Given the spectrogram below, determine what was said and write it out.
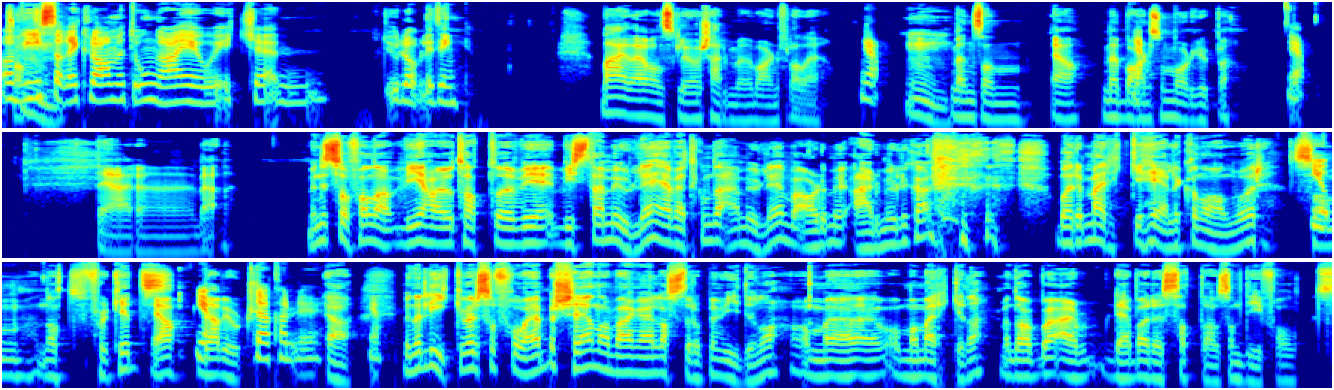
Å sånn. vise reklame til unger er jo ikke en ulovlig ting. Nei, det er vanskelig å skjerme barn fra det. Ja. Mm. Men sånn, ja, med barn som målgruppe. Ja. Det er uh, bad. Men i så fall, da. Vi har jo tatt eh, vi, Hvis det er mulig, jeg vet ikke om det er mulig, er det, er det mulig, Karl? Bare merke hele kanalen vår som Not for Kids. Ja, det Ja, har vi gjort. da kan du Ja. Ja. Men allikevel så får jeg beskjed nå hver gang jeg laster opp en video nå om, eh, om å merke det. Men da er det bare satt av som default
